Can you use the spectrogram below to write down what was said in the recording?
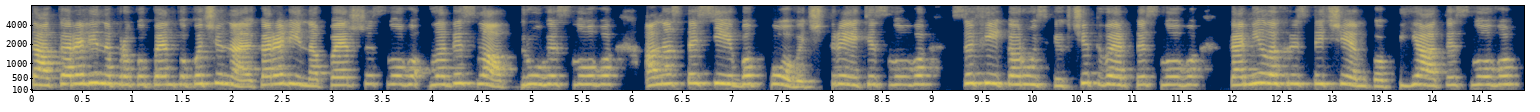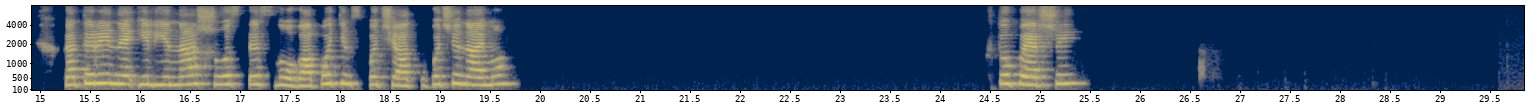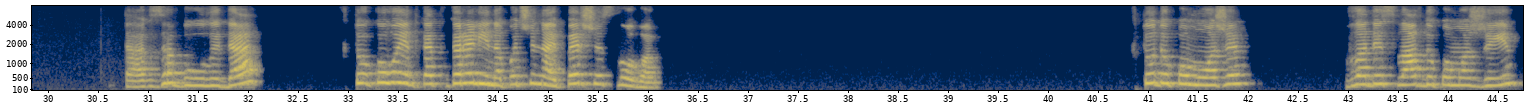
Так, Кароліна Прокопенко починає. Кароліна – перше слово, Владислав – друге слово, Анастасія Бобкович – третє слово, Софійка Руських – четверте слово, Каміла Христиченко – п'яте слово, Катерина Ільїна – шосте слово. А потім спочатку починаємо. Хто перший? Так, забули, да? Хто, кого я? Кароліна, починай. Перше слово. Хто допоможе? Владислав, допоможи.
